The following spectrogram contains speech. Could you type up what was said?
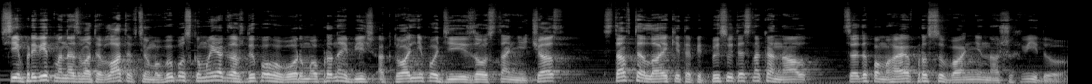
Всім привіт! Мене звати Влад. і В цьому випуску ми, як завжди, поговоримо про найбільш актуальні події за останній час. Ставте лайки та підписуйтесь на канал. Це допомагає в просуванні наших відео.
